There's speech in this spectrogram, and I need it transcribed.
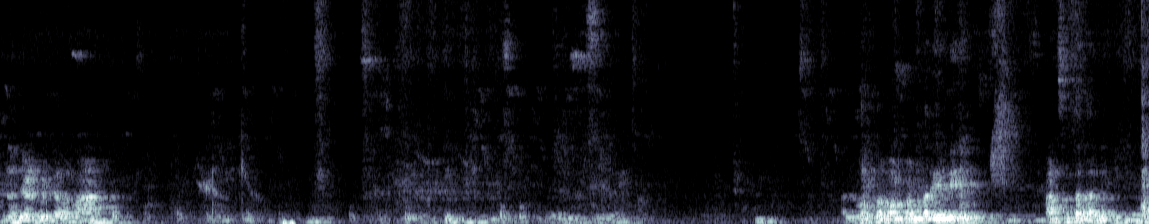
ಇದೊಂದು ಹೇಳ್ಬಿಟ್ಟಲ್ಲಮ್ಮ ಅಲ್ಲಿ ನೋಡ್ಕೊಂಡು ನೋಡ್ಕೊಂಡು ಬರೀ ಇಲ್ಲಿ ಕಾಣಿಸುತ್ತಲ್ಲ ಅಲ್ಲಿ ಈಗ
